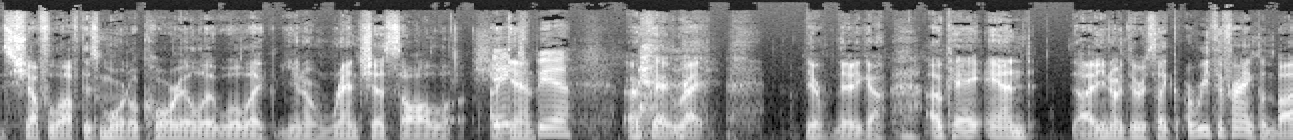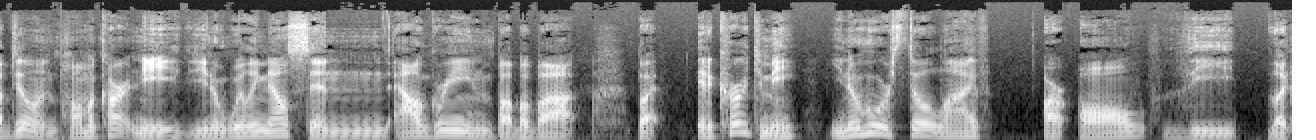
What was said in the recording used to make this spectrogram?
shuffle off this mortal coil, it will like you know wrench us all again. Shakespeare. Okay, right. There, there you go. Okay, and uh, you know, there was like Aretha Franklin, Bob Dylan, Paul McCartney, you know, Willie Nelson, Al Green, blah blah blah. But it occurred to me, you know, who are still alive are all the like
